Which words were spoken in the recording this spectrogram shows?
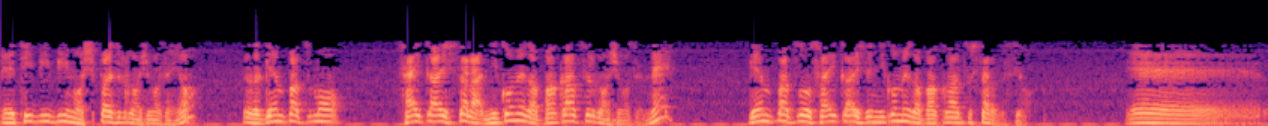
えー、TPP も失敗するかもしれませんよ。だから原発も再開したら2個目が爆発するかもしれませんね。原発を再開して2個目が爆発したらですよ。えー、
